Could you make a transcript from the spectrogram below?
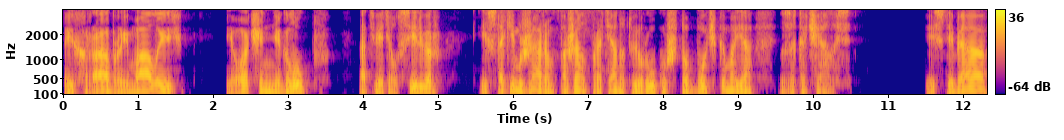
Ты храбрый малый и очень не глуп, — ответил Сильвер и с таким жаром пожал протянутую руку, что бочка моя закачалась. — Из тебя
